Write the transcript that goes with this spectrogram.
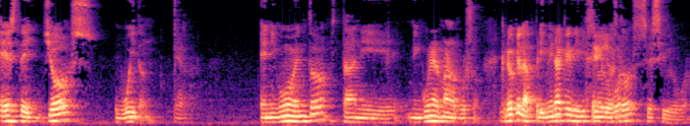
es de Joss Whedon. En ningún momento está ni ningún hermano ruso. Creo que la primera que dirigen los War. dos es Civil War.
